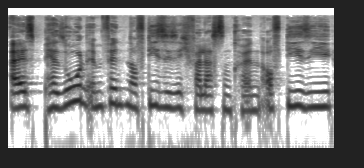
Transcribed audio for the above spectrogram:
als Person empfinden, auf die sie sich verlassen können, auf die sie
